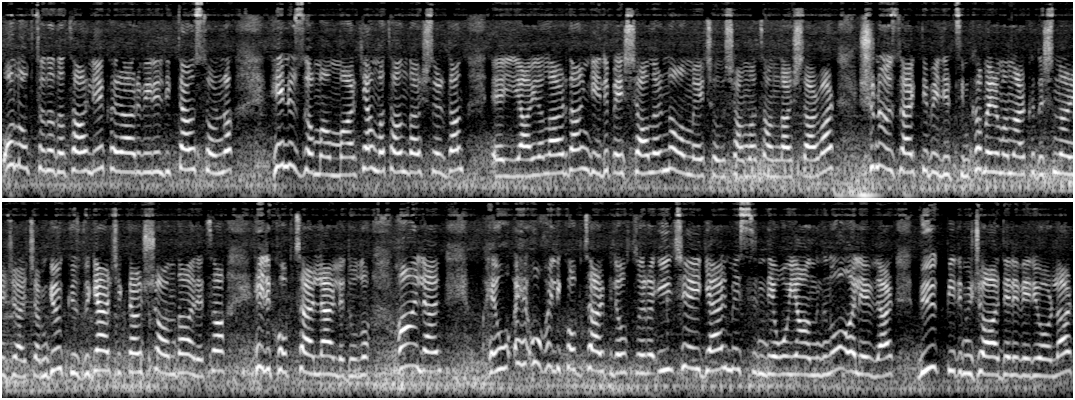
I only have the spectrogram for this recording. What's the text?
O noktada da tahliye kararı verildikten sonra henüz zaman varken vatandaşlardan e, yaylalardan gelip eşyalarını almaya çalışan vatandaşlar var. Şunu özellikle belirteyim. Kameraman arkadaşından rica edeceğim. Gökyüzü gerçekten şu anda adeta helikopterlerle dolu. Halen he, o, he, o helikopter pilotları ilçeye gelmesin diye o yangın, o alevler büyük bir mücadele veriyorlar.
